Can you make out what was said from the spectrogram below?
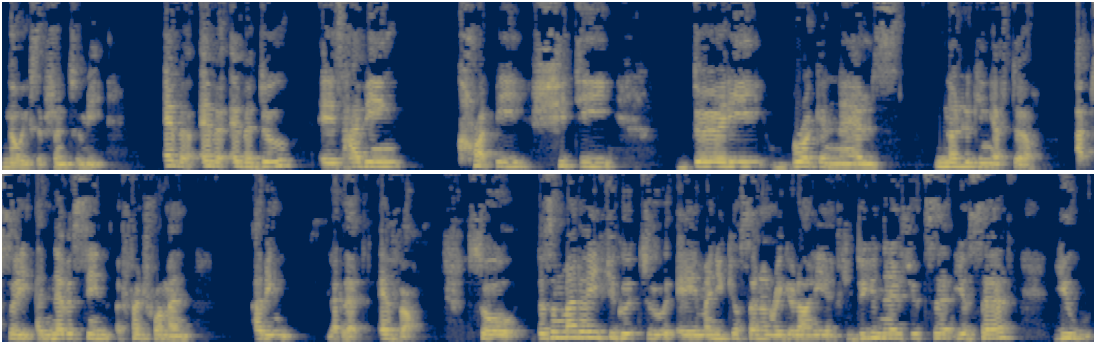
no exception to me, ever, ever, ever do is having crappy, shitty, dirty, broken nails, not looking after. Absolutely, I've never seen a French woman having like that ever. So doesn't matter if you go to a manicure salon regularly, if you do your nails yourself, you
